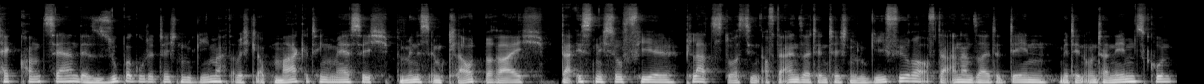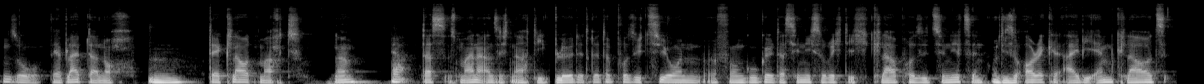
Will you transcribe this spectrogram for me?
Tech-Konzern, der super gute Technologie macht, aber ich glaube, marketingmäßig, zumindest im Cloud-Bereich, da ist nicht so viel Platz. Du hast den, auf der einen Seite den Technologieführer, auf der anderen Seite den mit den Unternehmenskunden. So, wer bleibt da noch? Mhm. Der Cloud macht. Ne? Ja. Das ist meiner Ansicht nach die blöde dritte Position von Google, dass sie nicht so richtig klar positioniert sind. Und diese Oracle IBM Clouds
